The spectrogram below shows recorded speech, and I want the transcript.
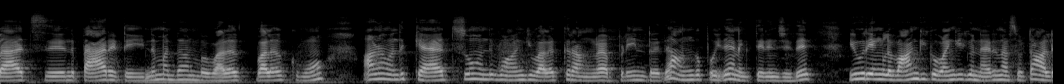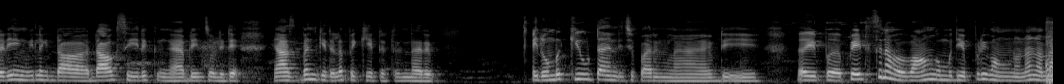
பேட்ஸு இந்த பேரட்டு இந்த மாதிரி தான் நம்ம வள வளர்க்குவோம். ஆனால் வந்து கேட்ஸும் வந்து வாங்கி வளர்க்குறாங்க அப்படின்றது அங்கே போய் தான் எனக்கு தெரிஞ்சுது. இவர் எங்களை வாங்கிக்கோ வாங்கிக்கோனாரு நான் சொல்லிட்டு ஆல்ரெடி எங்கள் வீட்டில் டா டாக்ஸ் இருக்குங்க அப்படின்னு சொல்லிட்டு என் ஹஸ்பண்ட் கிட்டலாம் போய் கேட்டுட்டு இருந்தார். இது ரொம்ப க்யூட்டாக இருந்துச்சு பாருங்களேன். இப்படி இப்போ பெட்ஸ் நம்ம வாங்கும்போது எப்படி வாங்கணும்னா நம்ம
